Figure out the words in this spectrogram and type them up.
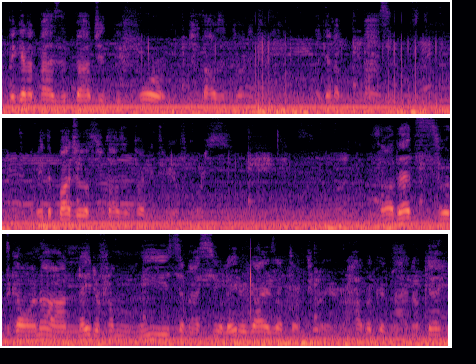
they're gonna pass the budget before 2023. They're gonna pass it. I mean the budget of 2023, of course. So that's what's going on. Later from me, and I see you later, guys. I'll talk to you later. Have a good night, okay?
